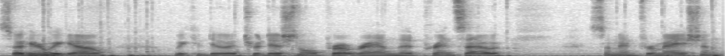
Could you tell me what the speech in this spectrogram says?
So here we go. We can do a traditional program that prints out some information.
